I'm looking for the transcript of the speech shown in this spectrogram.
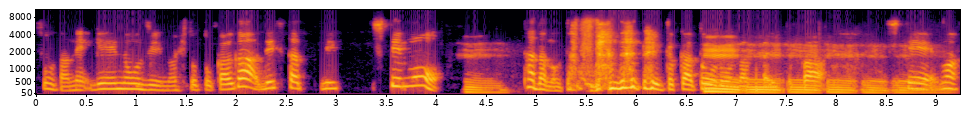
そうだね、芸能人の人とかがでしたりしても、うん。ただの雑談だったりとか、討論だったりとかししてまあ、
